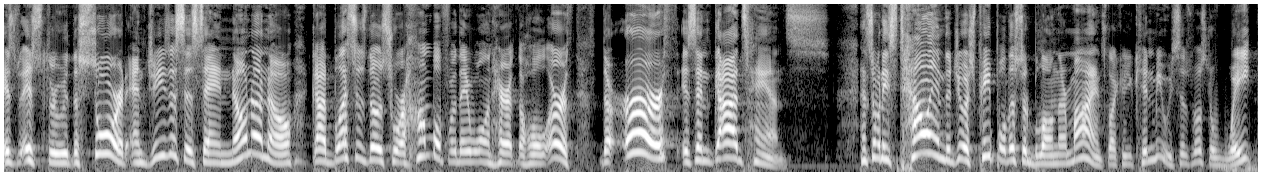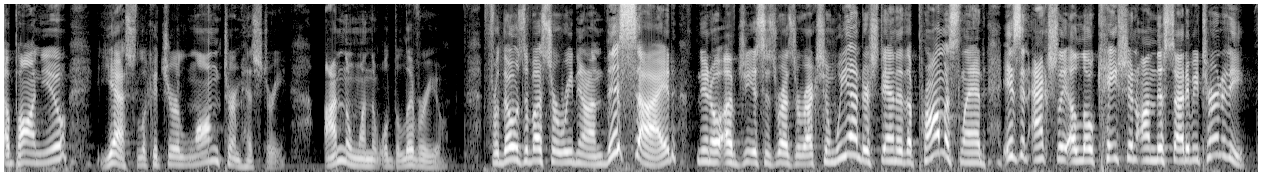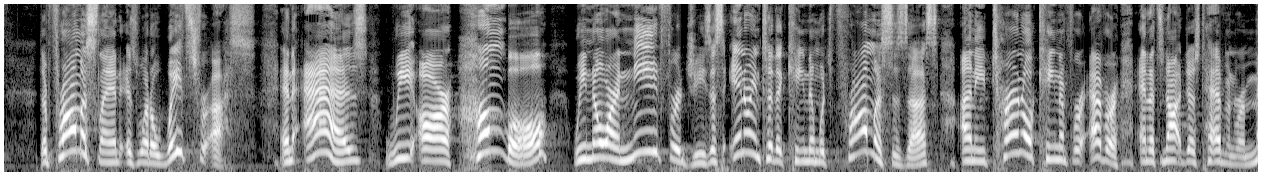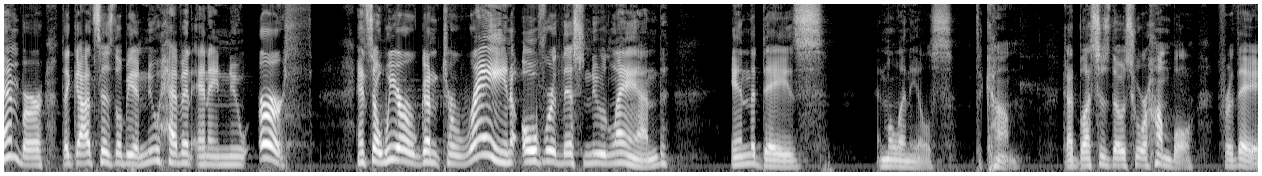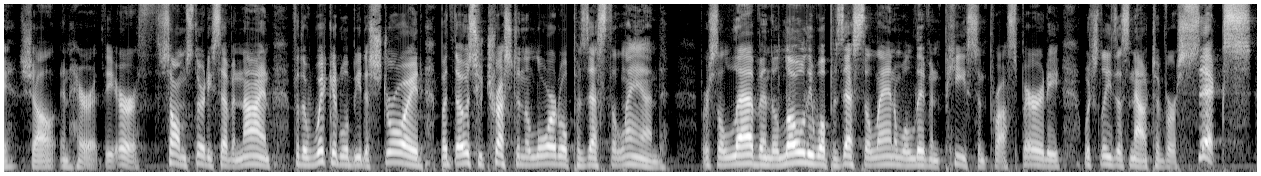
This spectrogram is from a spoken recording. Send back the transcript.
is, is through the sword. And Jesus is saying, no, no, no. God blesses those who are humble, for they will inherit the whole earth. The earth is in God's hands. And so when he's telling the Jewish people, this would blow their minds. Like, are you kidding me? We supposed to wait upon you? Yes, look at your long term history. I'm the one that will deliver you. For those of us who are reading on this side, you know, of Jesus' resurrection, we understand that the promised land isn't actually a location on this side of eternity. The promised land is what awaits for us. And as we are humble, we know our need for Jesus, entering into the kingdom which promises us an eternal kingdom forever. And it's not just heaven. Remember that God says there'll be a new heaven and a new earth. And so we are going to reign over this new land in the days and millennials to come. God blesses those who are humble, for they shall inherit the earth. Psalms 37 9, for the wicked will be destroyed, but those who trust in the Lord will possess the land. Verse 11, the lowly will possess the land and will live in peace and prosperity, which leads us now to verse 6.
